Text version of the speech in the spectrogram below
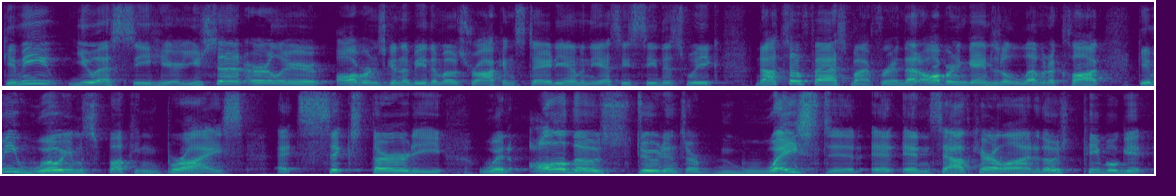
Give me USC here. You said earlier Auburn's going to be the most rocking stadium in the SEC this week. Not so fast, my friend. That Auburn game's at 11 o'clock. Give me Williams fucking Brice at 6:30 when all those students are wasted in, in South Carolina. Those people get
